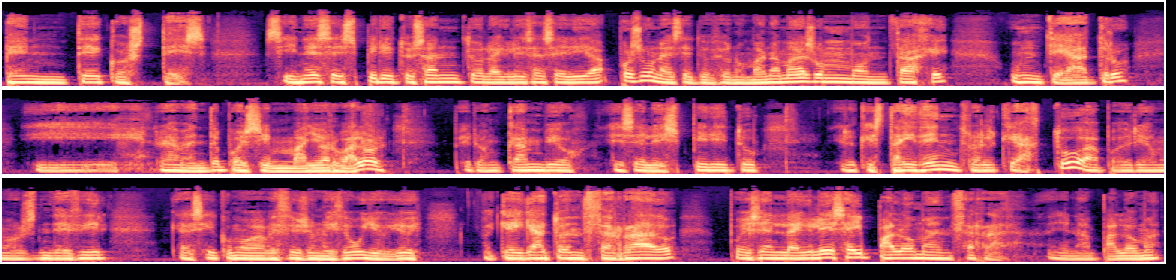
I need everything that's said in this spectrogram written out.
Pentecostés. Sin ese Espíritu Santo la Iglesia sería pues una institución humana más, un montaje, un teatro y realmente pues sin mayor valor. Pero en cambio es el Espíritu el que está ahí dentro, el que actúa, podríamos decir que así como a veces uno dice, uy, uy, uy, aquí hay gato encerrado, pues en la iglesia hay paloma encerrada. Hay una paloma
